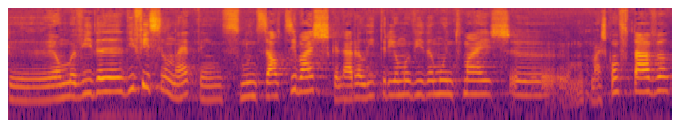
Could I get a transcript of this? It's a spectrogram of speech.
que é uma vida difícil, não é? Tem-se muitos altos e baixos. Se calhar ali teria uma vida muito mais, uh, muito mais confortável.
